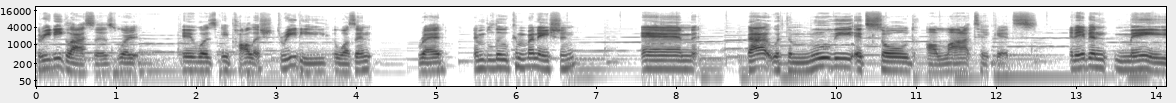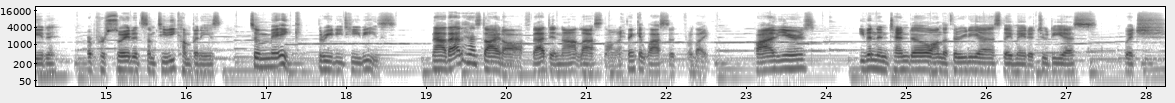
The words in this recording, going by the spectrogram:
3D glasses where it was a polished 3D. It wasn't red and blue combination. And that with the movie, it sold a lot of tickets. It even made or persuaded some TV companies to make 3D TVs. Now that has died off. That did not last long. I think it lasted for like five years. Even Nintendo on the 3DS, they made a 2DS, which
